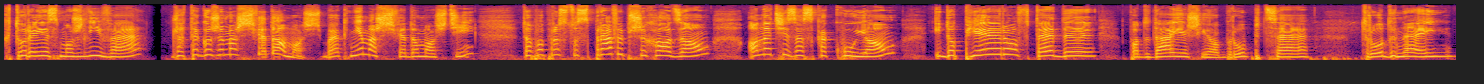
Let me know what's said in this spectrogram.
które jest możliwe, dlatego że masz świadomość. Bo jak nie masz świadomości, to po prostu sprawy przychodzą, one cię zaskakują i dopiero wtedy poddajesz je obróbce trudnej.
